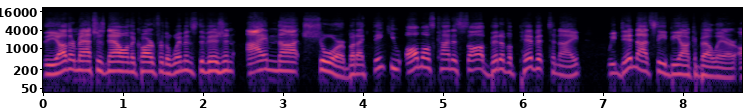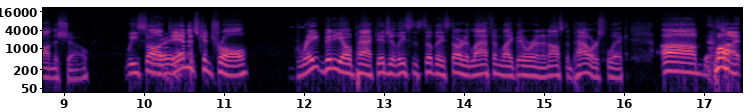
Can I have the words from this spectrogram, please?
the other matches now on the card for the women's division, I'm not sure, but I think you almost kind of saw a bit of a pivot tonight. We did not see Bianca Belair on the show. We saw Right. damage control. Great video package, at least until they started laughing like they were in an Austin Powers flick. Um, but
